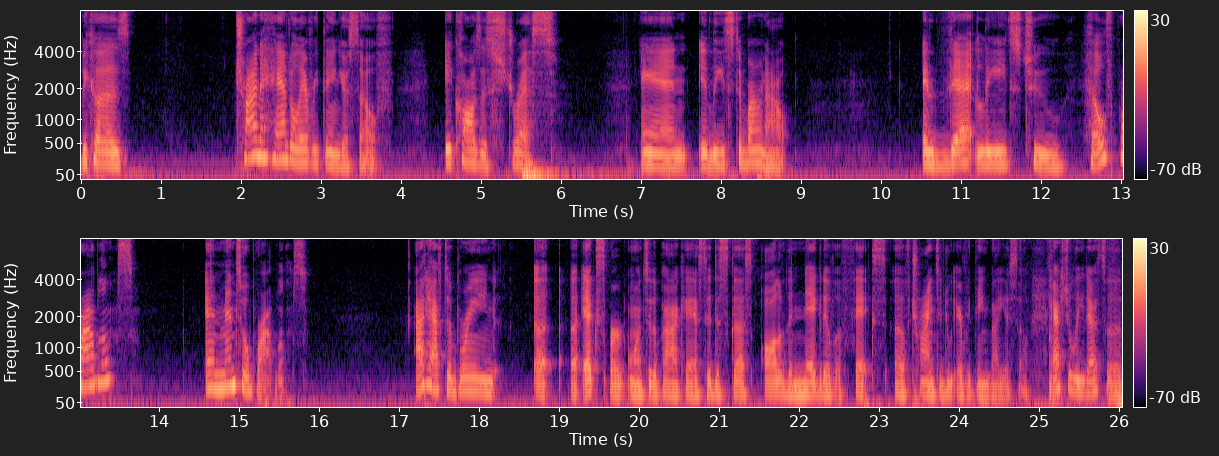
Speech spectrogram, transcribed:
Because trying to handle everything yourself, it causes stress and it leads to burnout. And that leads to health problems and mental problems. I'd have to bring a, a, expert onto the podcast to discuss all of the negative effects of trying to do everything by yourself. Actually, that's a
